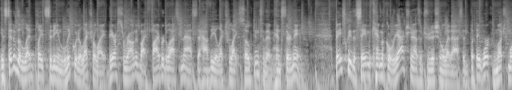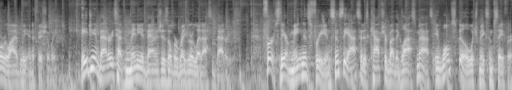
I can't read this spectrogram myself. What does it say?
Instead of the lead plates sitting in liquid electrolyte, they are surrounded by fiberglass mats that have the electrolyte soaked into them, hence their name. Basically the same chemical reaction as a traditional lead acid, but they work much more reliably and efficiently. AGM batteries have many advantages over regular lead acid batteries. First, they are maintenance free, and since the acid is captured by the glass mats, it won't spill, which makes them safer.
